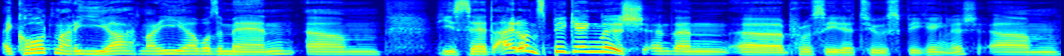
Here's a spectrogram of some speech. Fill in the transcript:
I called Maria. Maria was a man. Um, he said, "I don't speak English," and then uh, proceeded to speak English. Um,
